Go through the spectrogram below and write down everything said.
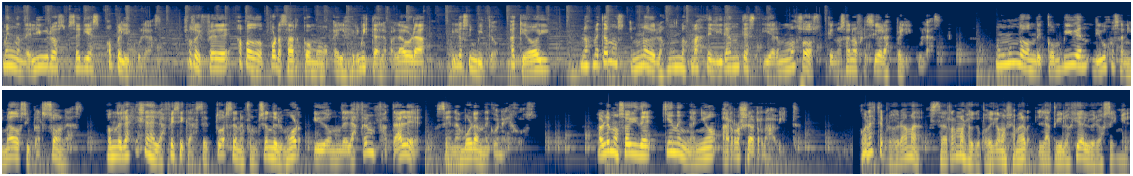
vengan de libros, series o películas. Yo soy Fede, apodado por azar como el esgrimista de la palabra, y los invito a que hoy nos metamos en uno de los mundos más delirantes y hermosos que nos han ofrecido las películas. Un mundo donde conviven dibujos animados y personas, donde las leyes de la física se tuercen en función del humor y donde la femme fatale se enamoran de conejos. Hablemos hoy de quién engañó a Roger Rabbit. Con este programa cerramos lo que podríamos llamar la trilogía del verosímil,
